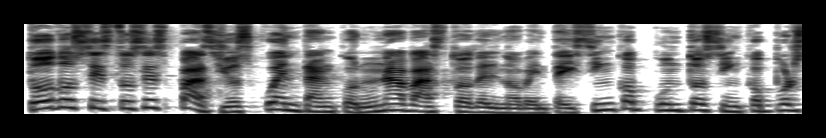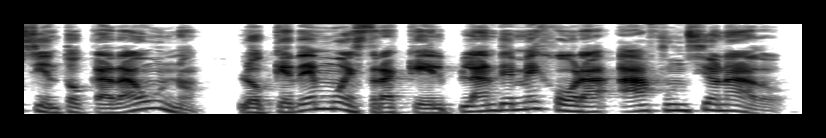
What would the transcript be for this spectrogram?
todos estos espacios cuentan con un abasto del 95.5% cada uno, lo que demuestra que el plan de mejora ha funcionado.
